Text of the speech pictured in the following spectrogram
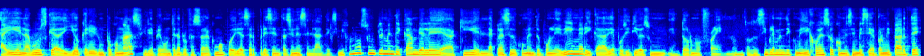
ahí en la búsqueda de yo querer un poco más y le pregunté a la profesora cómo podría hacer presentaciones en látex. Y me dijo, no, simplemente cámbiale aquí en la clase de documento, ponle Beamer y cada diapositiva es un entorno frame, ¿no? Entonces simplemente me dijo eso, comencé a investigar por mi parte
